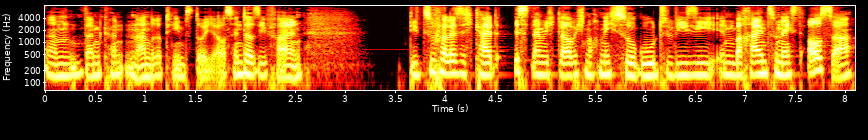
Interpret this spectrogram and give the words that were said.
ähm, dann könnten andere Teams durchaus hinter sie fallen. Die Zuverlässigkeit ist nämlich, glaube ich, noch nicht so gut, wie sie in Bahrain zunächst aussah.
